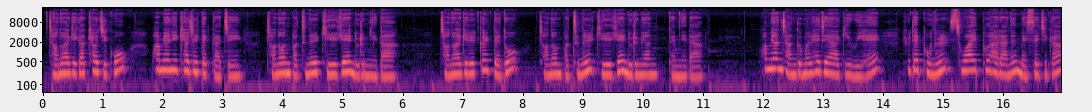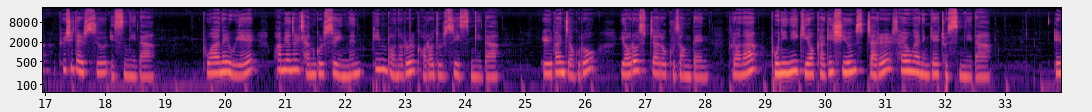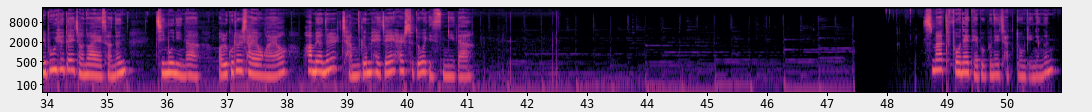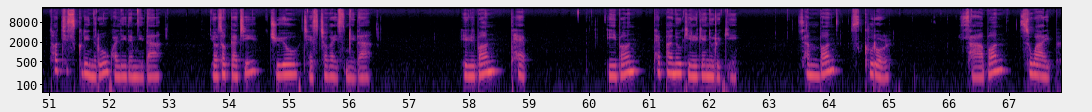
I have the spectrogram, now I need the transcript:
전화기가 켜지고 화면이 켜질 때까지 전원 버튼을 길게 누릅니다. 전화기를 끌 때도 전원 버튼을 길게 누르면 됩니다. 화면 잠금을 해제하기 위해 휴대폰을 스와이프 하라는 메시지가 표시될 수 있습니다. 보안을 위해 화면을 잠글 수 있는 핀 번호를 걸어둘 수 있습니다. 일반적으로 여러 숫자로 구성된 그러나 본인이 기억하기 쉬운 숫자를 사용하는 게 좋습니다. 일부 휴대전화에서는 지문이나 얼굴을 사용하여 화면을 잠금 해제할 수도 있습니다. 스마트폰의 대부분의 작동 기능은 터치스크린으로 관리됩니다. 6가지 주요 제스처가 있습니다. 1번 탭 2번 탭한 후 길게 누르기 3번 스크롤 4번 스와이프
